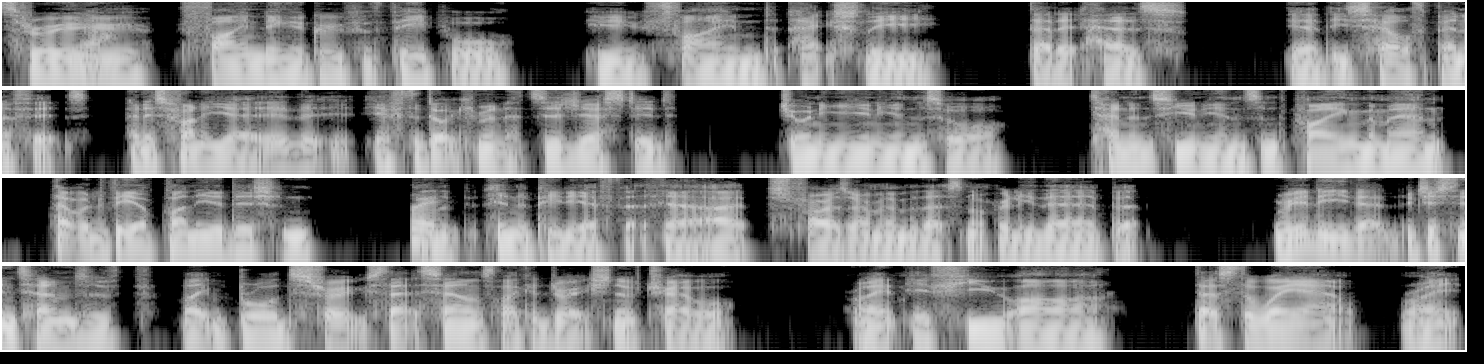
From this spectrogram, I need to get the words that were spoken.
through yeah. finding a group of people who find actually that it has, yeah, these health benefits. And it's funny, yeah, if the document had suggested joining unions or tenants unions and paying the man, that would be a funny addition right. the, in the PDF. But yeah, I, as far as I remember, that's not really there. But really, that just in terms of like broad strokes, that sounds like a direction of travel, right? If you are, that's the way out, right?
